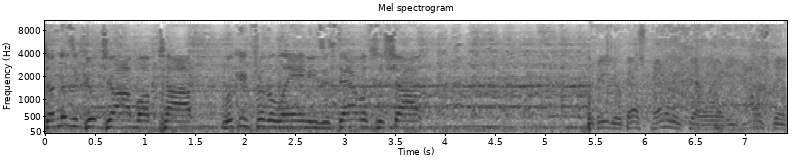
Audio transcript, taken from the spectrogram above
Dunn does a good job up top, looking for the lane. He's established a shot. Be your best penalty killer, and he has been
